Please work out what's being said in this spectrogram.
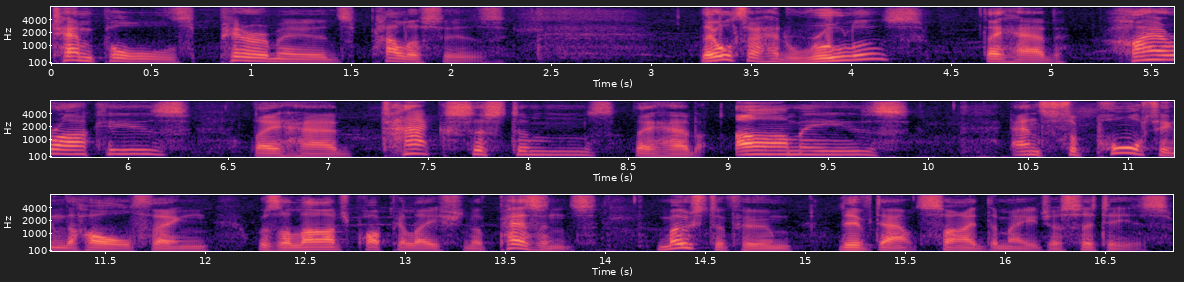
temples, pyramids, palaces. They also had rulers, they had hierarchies, they had tax systems, they had armies, and supporting the whole thing was a large population of peasants, most of whom lived outside the major cities.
